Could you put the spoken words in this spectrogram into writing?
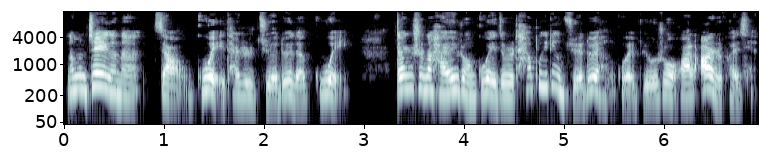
那么这个呢叫贵，它是绝对的贵。但是呢，还有一种贵，就是它不一定绝对很贵。比如说我花了二十块钱，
